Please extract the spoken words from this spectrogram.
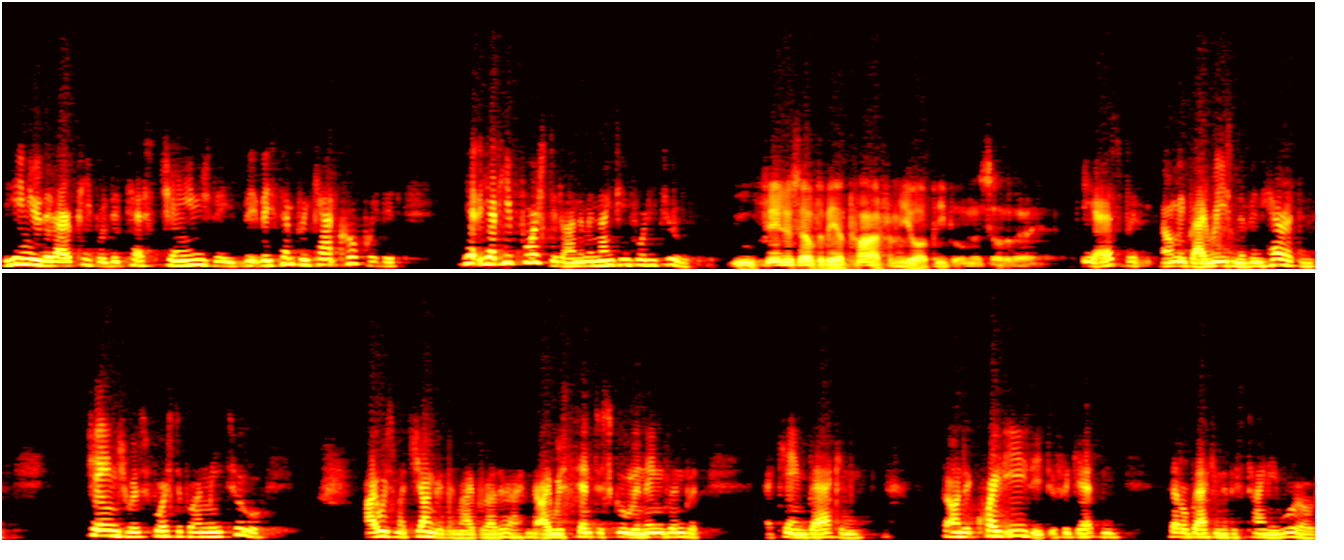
He knew that our people detest change. They, they, they simply can't cope with it. Yet, yet he forced it on them in 1942. You feel yourself to be apart from your people, Miss Soderbury. Yes, but only by reason of inheritance. Change was forced upon me, too. I was much younger than my brother. I, I was sent to school in England, but I came back and found it quite easy to forget and settle back into this tiny world.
